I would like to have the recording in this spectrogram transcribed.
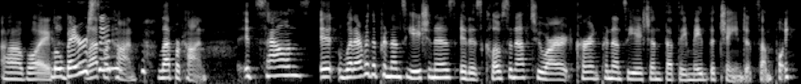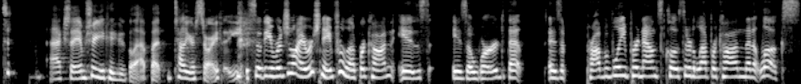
Oh boy. Lobairson? Leprechaun. Leprechaun. It sounds it whatever the pronunciation is, it is close enough to our current pronunciation that they made the change at some point. Actually, I'm sure you could Google that, but tell your story. so the original Irish name for leprechaun is is a word that is probably pronounced closer to leprechaun than it looks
